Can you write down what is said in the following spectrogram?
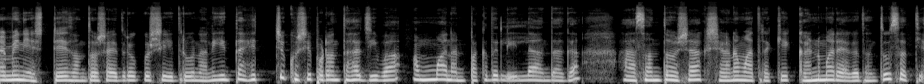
ಐ ಮೀನ್ ಎಷ್ಟೇ ಸಂತೋಷ ಇದ್ದರೂ ಖುಷಿ ಇದ್ದರೂ ನನಗಿಂತ ಹೆಚ್ಚು ಖುಷಿ ಪಡುವಂತಹ ಜೀವ ಅಮ್ಮ ನನ್ನ ಪಕ್ಕದಲ್ಲಿ ಇಲ್ಲ ಅಂದಾಗ ಆ ಸಂತೋಷ ಕ್ಷಣ ಮಾತ್ರಕ್ಕೆ ಕಣ್ಮರೆ ಆಗೋದಂತೂ ಸತ್ಯ.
